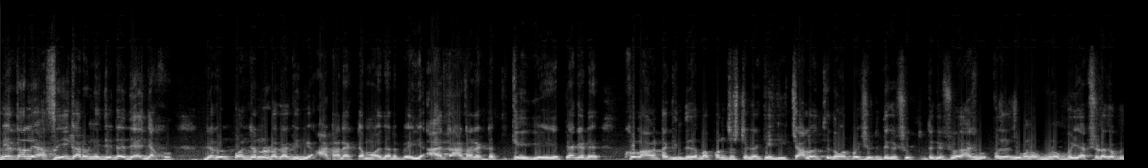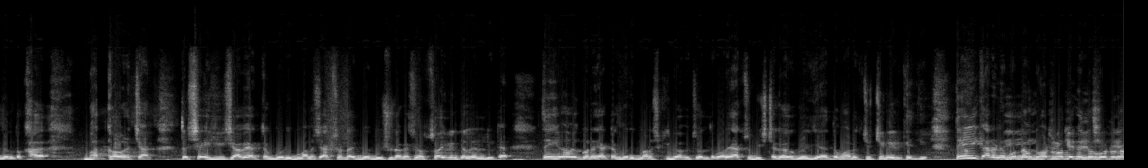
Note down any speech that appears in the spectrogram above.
বেতালে আছে এই কারণে যে দেখো দেখুন পঞ্চান্ন টাকা কেজি আটার একটা ময়দার আটার একটা কেজি প্যাকেটের খোলা আটা কিনতে যাবা পঞ্চাশ টাকা কেজি। চাল হচ্ছে তোমার পঁয়ষট্টি থেকে সত্তর থেকে আশি পঁচাশি নব্বই একশো টাকা পর্যন্ত ভাত খাওয়ার চাল। তো সেই হিসাবে একটা গরিব মানুষ একশো টাকা দুশো টাকা সে সয়াবিন তেলের লিটার। তো এইভাবে করে একটা গরিব মানুষ কীভাবে চলতে পারে? একশো বিশ টাকা কেজি তোমার হচ্ছে চিনির কেজি। তো এই কারণে বললাম ঘটনা থেকে দুর্ঘটনা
